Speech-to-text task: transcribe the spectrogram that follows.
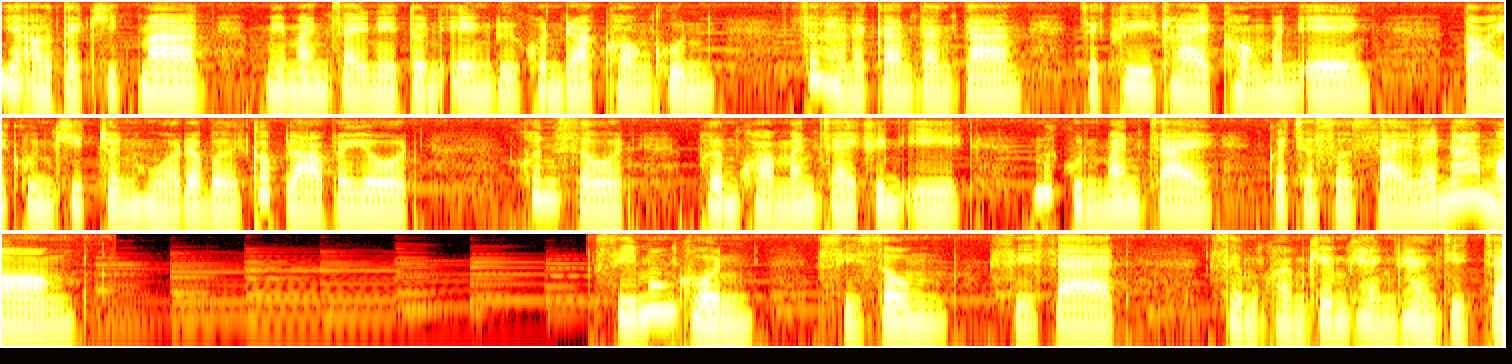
อย่าเอาแต่คิดมาก ไม่มั่นใจในตนเองหรือคนรักของคุณ สถานการณ์ต่างๆ จะคลี่คลายของมันเอง ต่อให้คุณคิดจนหัวระเบิดก็เปล่าประโยชน์ คนโสด เพิ่มความมั่นใจขึ้นอีก เมื่อคุณมั่นใจก็จะสดใสและน่ามอง สีมงคล สีส้ม สีแสด เสริมความเข้มแข็งทางจิตใจ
